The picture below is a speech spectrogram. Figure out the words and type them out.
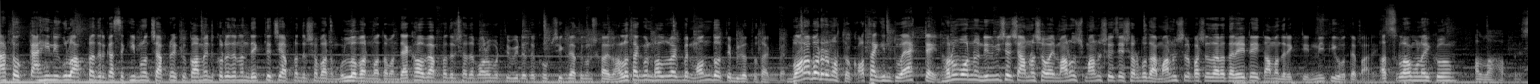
নাটক কাহিনীগুলো আপনাদের কাছে কি মনে হচ্ছে আপনি একটু কমেন্ট করে জানান, দেখতে চাই আপনাদের সবার মূল্যবান মতামত। দেখা হবে আপনাদের সাথে পরবর্তী ভিডিওতে, খুব শীঘ্র তখন সবাই ভালো থাকবেন, ভালো রাখবেন মন্দ হতে বিরত থাকবেন। বরাবরের মতো, কথা কিন্তু একটাই, ধর্মবর্ণ নির্বিশেষে আমরা সবাই মানুষ মানুষ হয়েছে সর্বদা। মানুষের পাশে দাঁড়াতে এটাই তো আমাদের একটি নীতি হতে পারে। আসসালামু আলাইকুম। আল্লাহ হাফেজ।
